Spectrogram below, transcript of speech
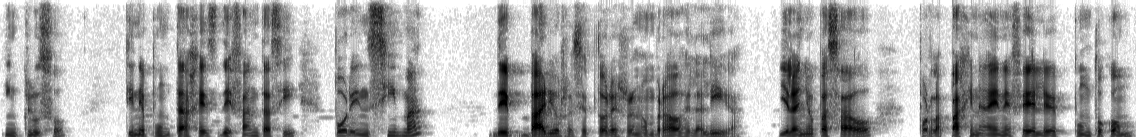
incluso tiene puntajes de fantasy por encima de varios receptores renombrados de la liga. Y el año pasado, por la página nfl.com,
